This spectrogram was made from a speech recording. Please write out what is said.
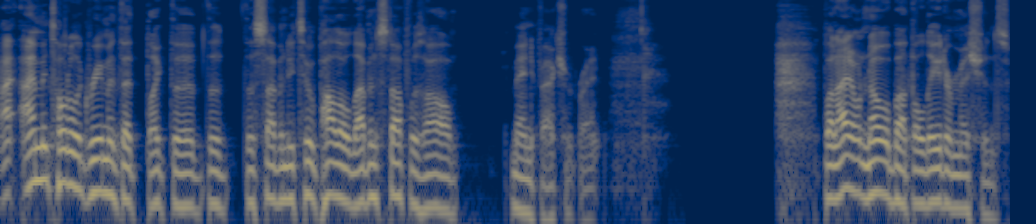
I, I'm in total agreement that like the the the 72 Apollo 11 stuff was all manufactured, right? But I don't know about the later missions.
